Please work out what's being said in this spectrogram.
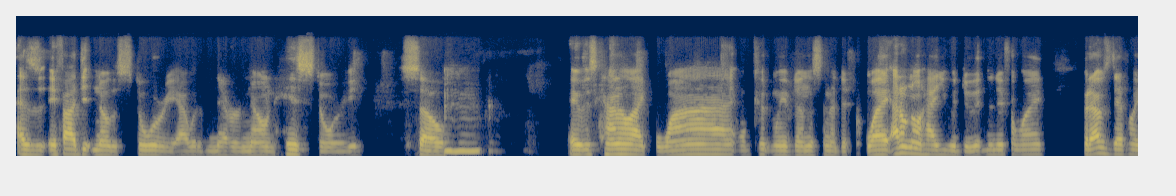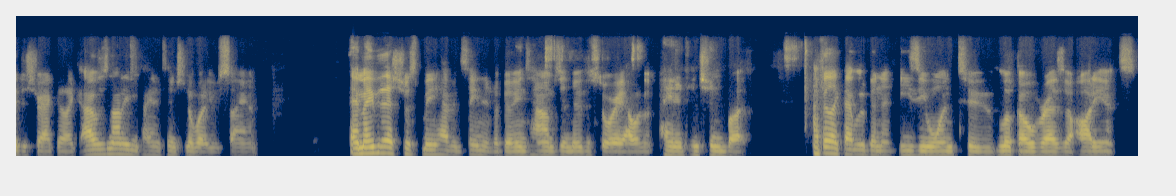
as if I didn't know the story, I would have never known his story. So Mhm. it was kind of like, why couldn't we have done this in a different way? I don't know how you would do it in a different way, but I was definitely distracted. Like I was not even paying attention to what he was saying, and maybe that's just me having seen it a billion times and knew the story. I wasn't paying attention, but I feel like that would have been an easy one to look over as an audience.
